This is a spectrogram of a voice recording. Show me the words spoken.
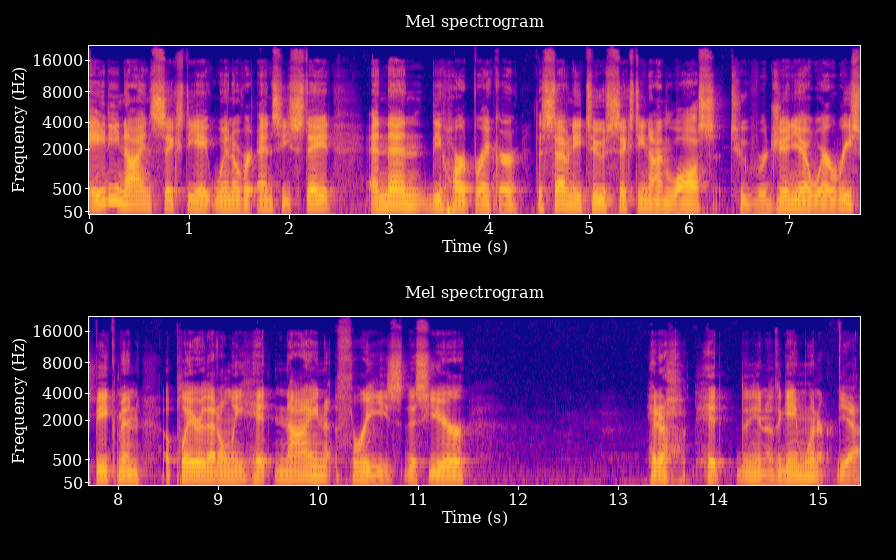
89 68 win over NC State and then the heartbreaker, the 72 69 loss to Virginia, where Reece Beekman, a player that only hit nine threes this year, hit a hit you know the game winner. Yeah,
